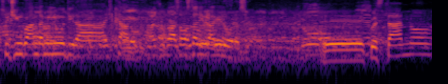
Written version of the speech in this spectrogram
sui 50 minuti la, il calo, sono stati bravi loro. Sì. Quest'anno,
